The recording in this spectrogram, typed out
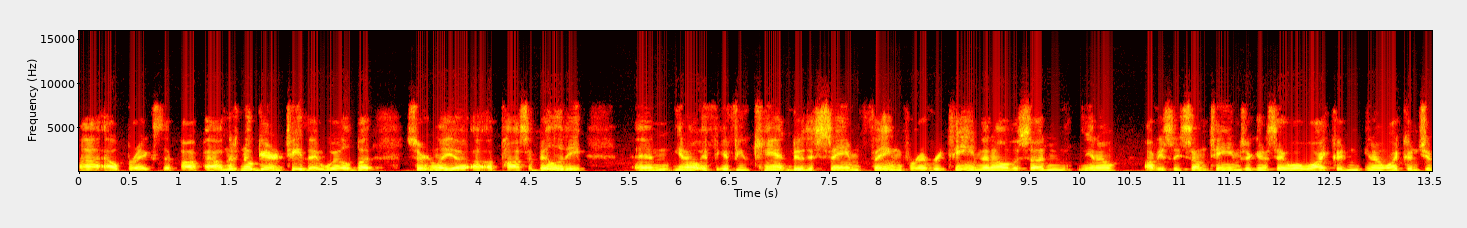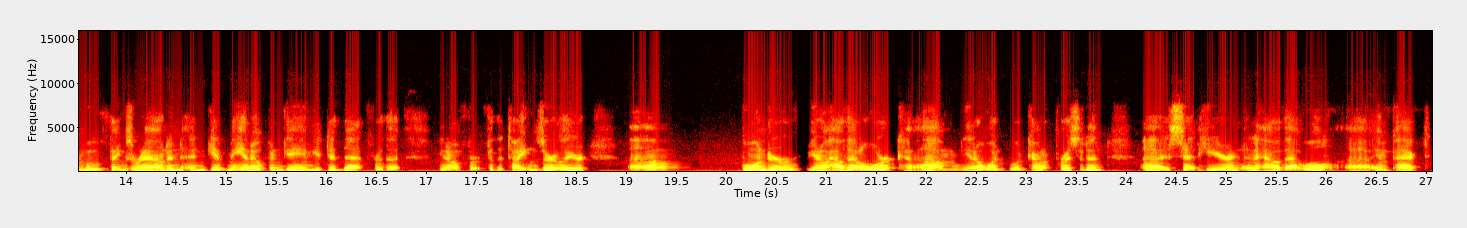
uh, outbreaks that pop out, and there's no guarantee they will, but certainly a, a possibility. And you know, if if you can't do the same thing for every team, then all of a sudden, you know, obviously some teams are going to say, well, why couldn't you know why couldn't you move things around and, and give me an open game? You did that for the you know for, for the Titans earlier. Um, wonder you know how that'll work. Um, you know what what kind of precedent uh, is set here and, and how that will uh, impact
